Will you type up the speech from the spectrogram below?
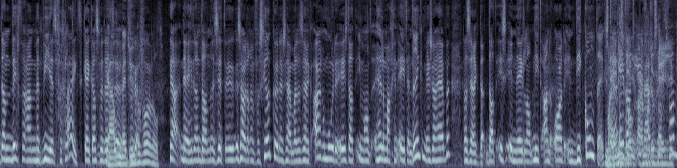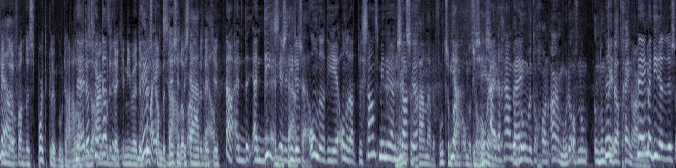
dan ligt eraan met wie je het vergelijkt. Kijk, als we dat, ja, met u bijvoorbeeld. Ja, nee, dan, dan zit, zou er een verschil kunnen zijn. Maar dan zeg ik, armoede is dat iemand helemaal geen eten en drinken meer zou hebben. Dan zeg ik, dat, dat is in Nederland niet aan de orde in die context. Maar armoede wanneer je je kinderen van de sportclub moet halen. Nee, of dat is armoede dat, dat, je niet meer de bus kan betalen. Dus het bestaat wel. Dat je... Nou, en, en die gezinnen die dus onder, die, onder dat bestaansminimum zakken... Mensen gaan naar de voedselbank omdat ze honger hebben. Dat noemen we toch gewoon armoede? Of noemt u dat geen armoede? Nee, maar die er dus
